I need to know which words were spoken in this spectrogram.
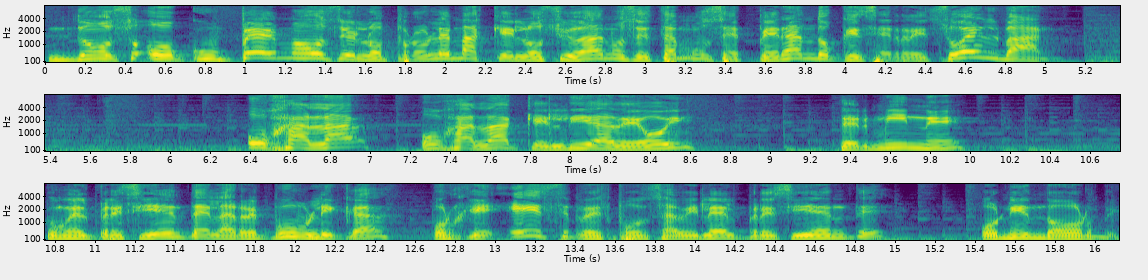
nos ocupemos de los problemas que los ciudadanos estamos esperando que se resuelvan. Ojalá, ojalá que el día de hoy termine con el presidente de la República, porque es responsabilidad del presidente, poniendo orden.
